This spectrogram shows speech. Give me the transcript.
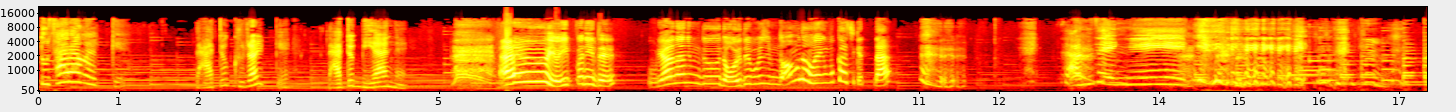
또 사랑할게. 나도 그럴게. 나도 미안해. 아유, 요 이쁜이들. 우리 하나님도 너희들 보시면 너무너무 행복하시겠다. 선생님.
